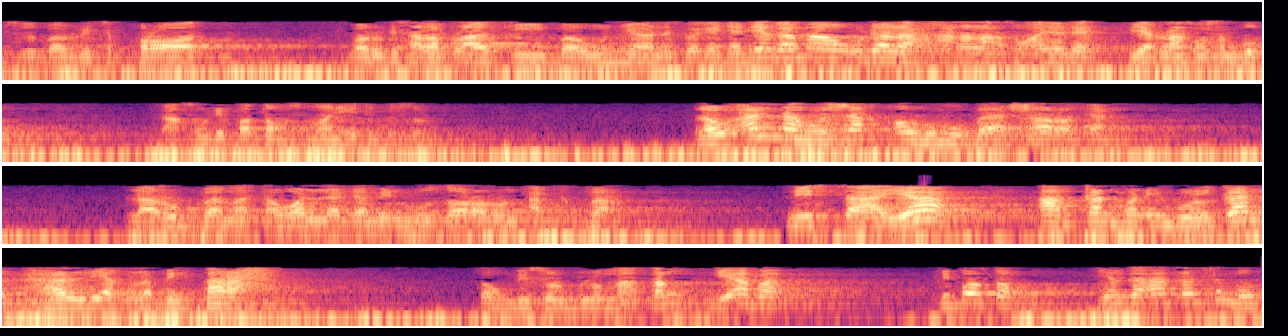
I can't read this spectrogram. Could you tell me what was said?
itu baru diceprot baru disalap lagi baunya dan sebagainya. Dia nggak mau, udahlah, anak langsung aja deh, biar langsung sembuh. Langsung dipotong semuanya itu bisul. Lau annahu syaqqahu mubasyaratan la rubbama tawallada minhu dararun akbar. Niscaya akan menimbulkan hal yang lebih parah. Tong bisul belum matang, dia apa? Dipotong, yang nggak akan sembuh.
